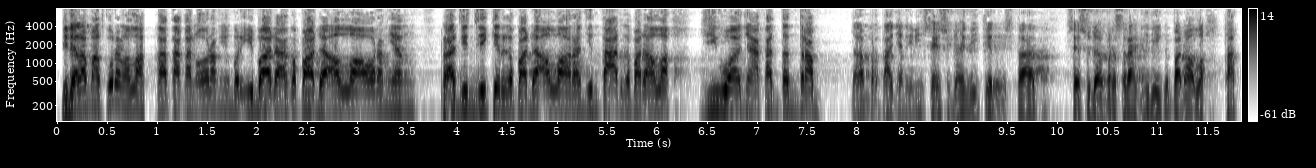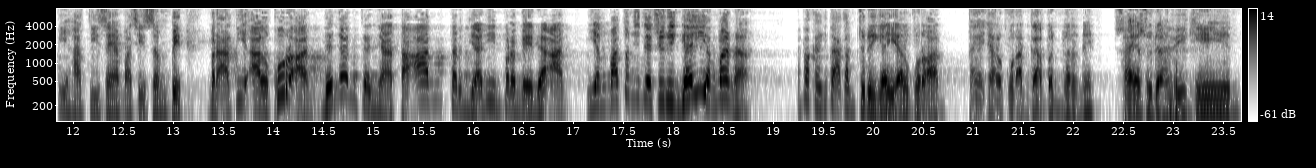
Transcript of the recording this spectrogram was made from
Di dalam Al-Quran Allah katakan orang yang beribadah kepada Allah, orang yang rajin zikir kepada Allah, rajin taat kepada Allah, jiwanya akan tentram. Dalam pertanyaan ini saya sudah zikir Ustaz, saya sudah berserah diri kepada Allah, tapi hati saya masih sempit. Berarti Al-Quran dengan kenyataan terjadi perbedaan. Yang patut kita curigai yang mana? Apakah kita akan curigai Al-Quran? Kayaknya Al-Quran gak benar nih. Saya sudah zikir,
